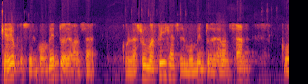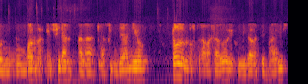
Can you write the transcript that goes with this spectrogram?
Creo que es el momento de avanzar. Con las sumas fijas, es el momento de avanzar con un bono especial para que a fin de año todos los trabajadores jubilados de este país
